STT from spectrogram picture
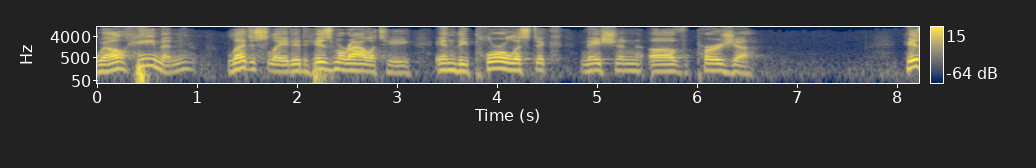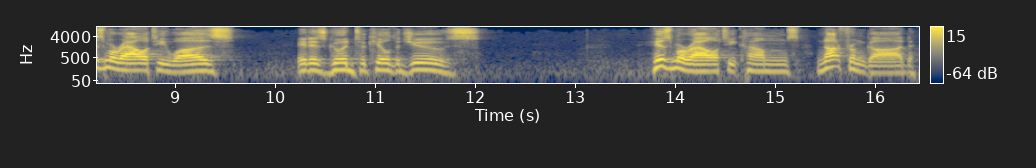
Well, Haman legislated his morality in the pluralistic nation of Persia. His morality was it is good to kill the Jews. His morality comes not from God,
